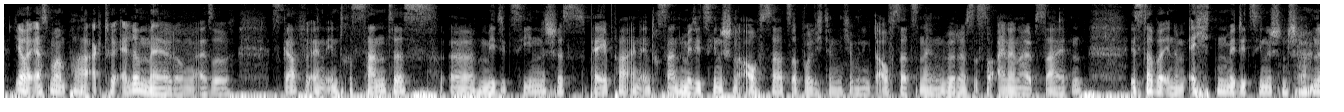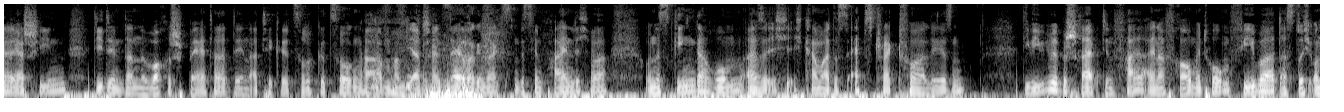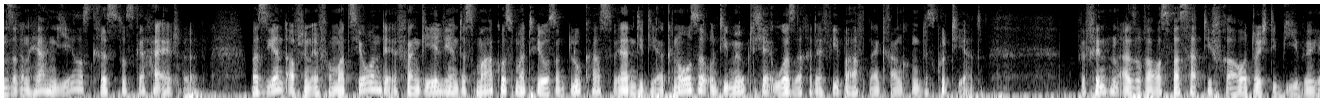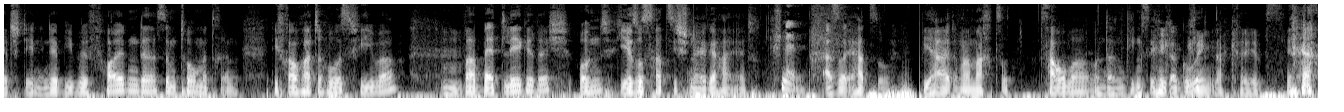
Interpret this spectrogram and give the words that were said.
Ja, erstmal ein paar aktuelle Meldungen. Also es gab ein interessantes äh, medizinisches Paper, einen interessanten medizinischen Aufsatz, obwohl ich den nicht unbedingt Aufsatz nennen würde. Das ist so eineinhalb Seiten. Ist aber in einem echten medizinischen Journal erschienen, die den dann eine Woche später den Artikel zurückgezogen haben, haben die anscheinend selber gemerkt, dass es ein bisschen peinlich war. Und es ging darum, also ich, ich kann mal das Abstract vorlesen. Die Bibel beschreibt den Fall einer Frau mit hohem Fieber, das durch unseren Herrn Jesus Christus geheilt wird. Basierend auf den Informationen der Evangelien des Markus, Matthäus und Lukas werden die Diagnose und die mögliche Ursache der fieberhaften Erkrankung diskutiert. Wir finden also raus, was hat die Frau durch die Bibel. Jetzt stehen in der Bibel folgende Symptome drin. Die Frau hatte hohes Fieber, war bettlägerig und Jesus hat sie schnell geheilt. Schnell. Also er hat so, wie er halt immer macht, so Zauber und dann ging es ihr wieder gut. Klingt nach Krebs. Ja,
